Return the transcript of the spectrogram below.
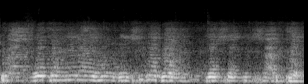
প্রাজ্ঞজনেরা এবং ঋষিরা বলেন যে সেটি সার্থক।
